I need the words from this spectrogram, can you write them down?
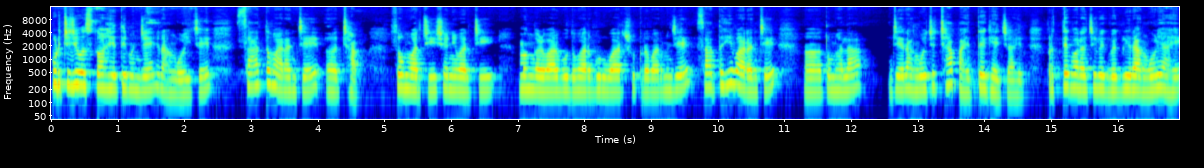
पुढची जी वस्तू आहे ती म्हणजे रांगोळीचे सात वारांचे छाप. सोमवारची शनिवारची मंगळवार बुधवार गुरुवार शुक्रवार म्हणजे सातही वारांचे तुम्हाला जे रांगोळीचे छाप आहेत ते घ्यायचे आहेत. प्रत्येक वाराची वेगवेगळी रांगोळी आहे.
